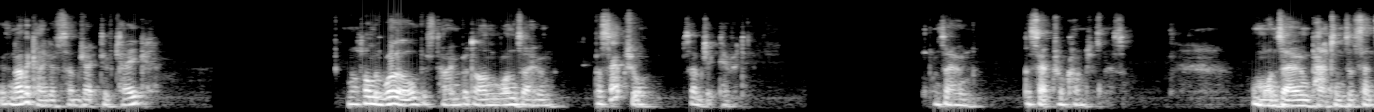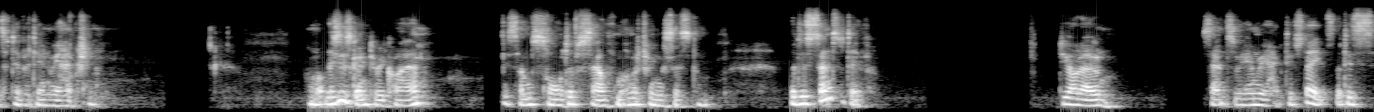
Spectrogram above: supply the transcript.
is another kind of subjective take, not on the world this time, but on one's own perceptual subjectivity, one's own perceptual consciousness, on one's own patterns of sensitivity and reaction. And what this is going to require is some sort of self-monitoring system that is sensitive to your own sensory and reactive states. That is,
